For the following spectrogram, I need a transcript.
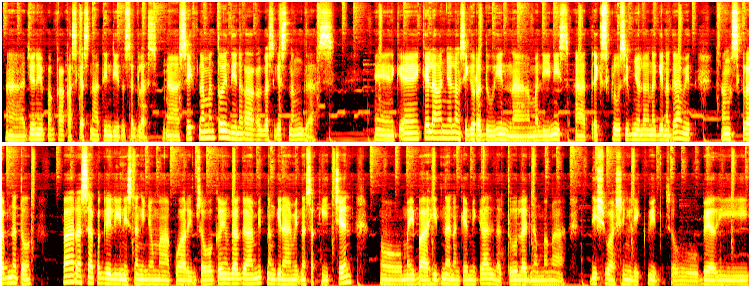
Uh, yun yung pangkakaskas natin dito sa glass. Uh, safe naman to, hindi nakakagasgas ng glass. And eh, kailangan nyo lang siguraduhin na malinis at exclusive nyo lang na ginagamit ang scrub na to para sa paglilinis ng inyong mga aquarium. So huwag kayong gagamit ng ginamit na sa kitchen o may bahid na ng chemical na tulad ng mga dishwashing liquid. So very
